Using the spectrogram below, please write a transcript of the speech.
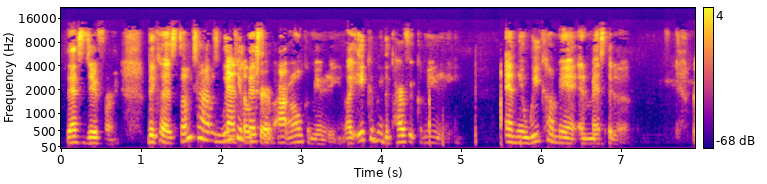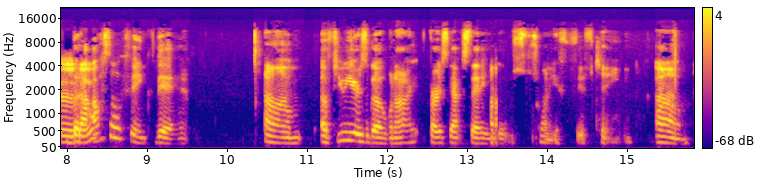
That's different because sometimes we That's can so mess true. up our own community. Like it could be the perfect community, and then we come in and mess it up. Mm-hmm. But I mm-hmm. also think that um, a few years ago, when I first got saved, it was 2015. Um,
